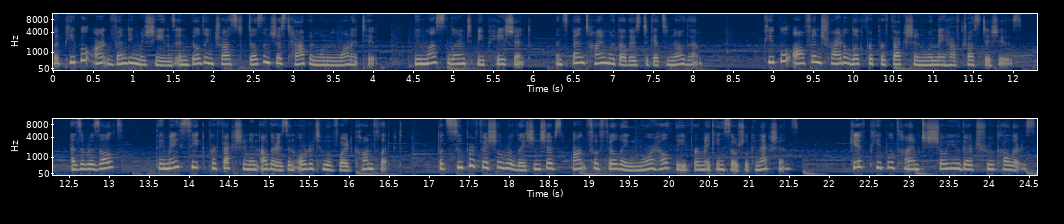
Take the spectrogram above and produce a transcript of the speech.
But people aren't vending machines, and building trust doesn't just happen when we want it to. We must learn to be patient and spend time with others to get to know them. People often try to look for perfection when they have trust issues. As a result, they may seek perfection in others in order to avoid conflict. But superficial relationships aren't fulfilling nor healthy for making social connections. Give people time to show you their true colors,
